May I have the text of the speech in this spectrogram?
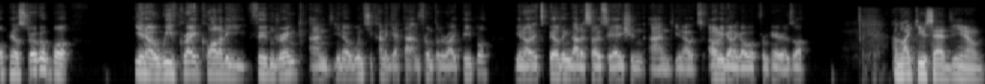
uphill struggle, but you know, we've great quality food and drink. And, you know, once you kind of get that in front of the right people, you know, it's building that association and, you know, it's only going to go up from here as well. And like you said, you know,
